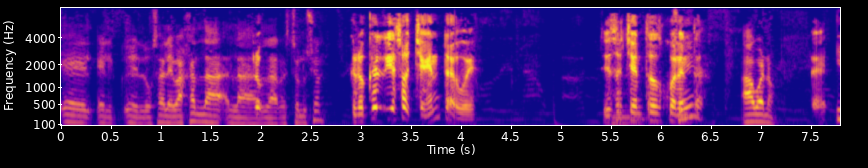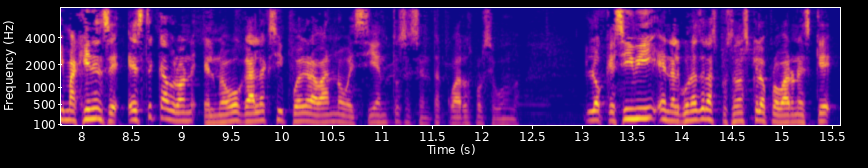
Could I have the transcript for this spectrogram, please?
el, el- el- o sea, le bajas la, la, la resolución. Creo que es 1080, güey. 1080, 240. ¿Sí? Ah, bueno. Imagínense, este cabrón, el nuevo Galaxy puede grabar 960 cuadros por segundo. Lo que sí vi en algunas de las personas que lo probaron es que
